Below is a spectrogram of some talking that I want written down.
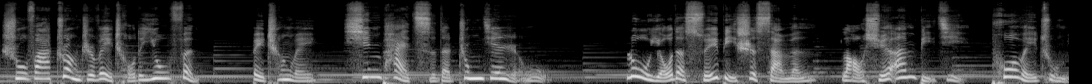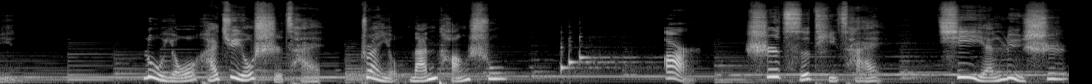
抒发壮志未酬的忧愤，被称为。新派词的中间人物，陆游的随笔式散文《老学庵笔记》颇为著名。陆游还具有史才，撰有《南唐书》。二，诗词体裁，七言律诗。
